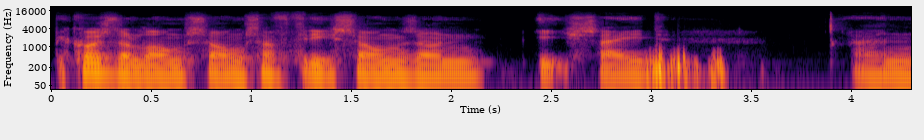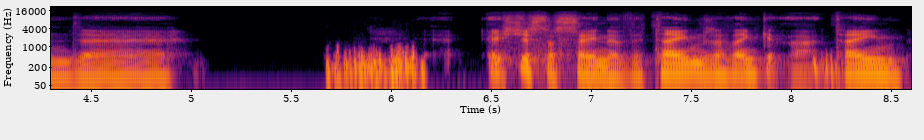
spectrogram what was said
because they're long songs, have three songs on each side, and uh, it's just a sign of the times. I think at that time,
